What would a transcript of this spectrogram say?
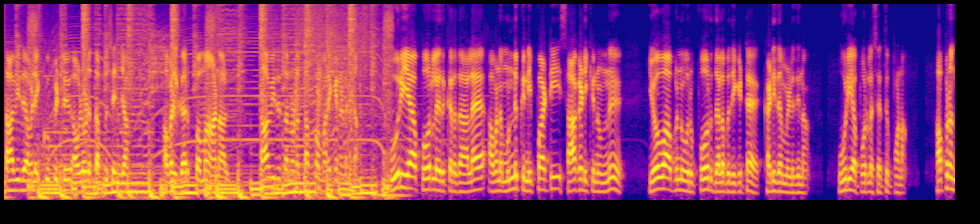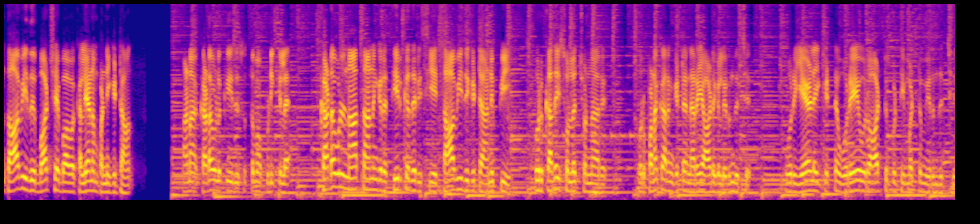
தாவிது அவளை கூப்பிட்டு அவளோட தப்பு செஞ்சான். அவள் கர்ப்பமா ஆனாள். தாவீது தன்னோட தப்பை மறைக்க நினைச்சான். ஊரியா போர்ல இருக்கிறதால அவனை முன்னுக்கு நிப்பாட்டி சாகடிக்கணும்னு யோவாபுன்னு ஒரு போர் தளபதி கிட்ட கடிதம் எழுதினான். ஊரியா போர்ல செத்து போனான். அப்புறம் தாவீது பாட்ஷேபாவை கல்யாணம் பண்ணிக்கிட்டான். ஆனா கடவுளுக்கு இது சுத்தமா பிடிக்கல. கடவுள் நாத்தானுங்கிற தீர்க்கதரிசியை தாவீது கிட்ட அனுப்பி ஒரு கதை சொல்ல சொன்னாரு. ஒரு பணக்காரன் கிட்ட நிறைய ஆடுகள் இருந்துச்சு. ஒரு ஏழை கிட்ட ஒரே ஒரு ஆட்டுக்குட்டி மட்டும் இருந்துச்சு.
